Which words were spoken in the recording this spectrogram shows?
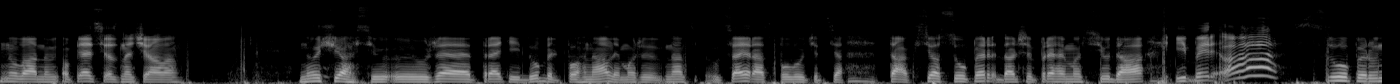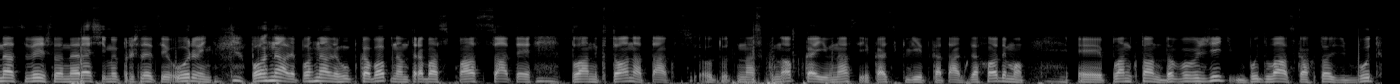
ну ладно, опять все спочатку. Ну що, вже третій дубль, погнали. Може в нас у цей раз вийде. Так, все супер. Далі пригаємо сюди. І бер. А! Супер, у нас вийшло. Нарешті ми пройшли цей уровень. Погнали, погнали, губка Боб. Нам треба спасати планктона. Так, отут у нас кнопка і у нас якась клітка. Так, заходимо. Е, планктон, допоможіть, будь ласка, хтось, будь,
